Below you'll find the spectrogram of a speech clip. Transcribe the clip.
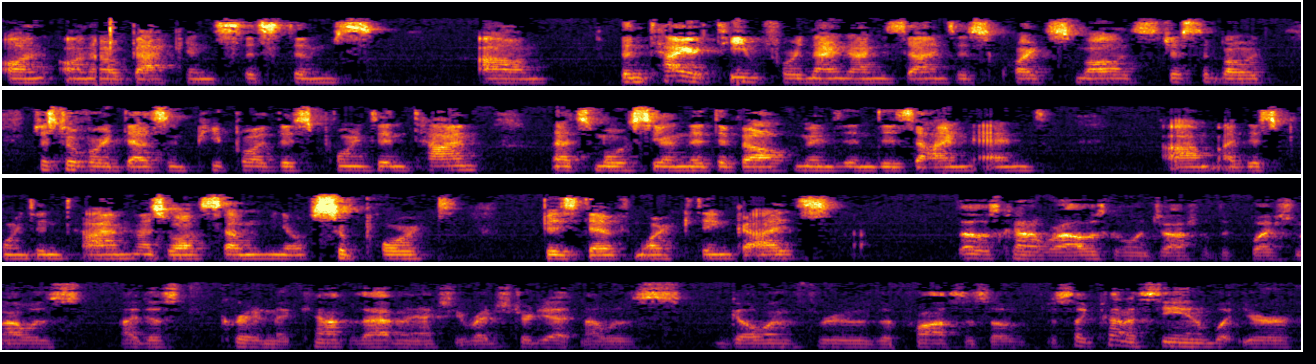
on, on our backend systems. Um, the entire team for 99 Designs is quite small. It's just about just over a dozen people at this point in time. That's mostly on the development and design end um, at this point in time, as well as some you know support, biz dev, marketing guys. That was kind of where I was going, Josh, with the question. I was I just created an account because I haven't actually registered yet, and I was going through the process of just like kind of seeing what your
